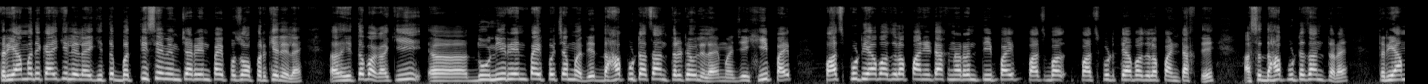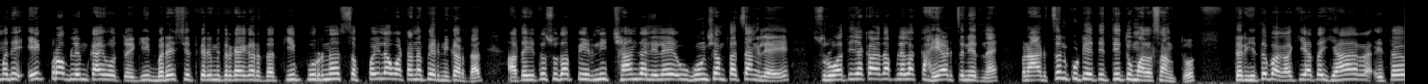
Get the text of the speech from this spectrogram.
तर यामध्ये काय केलेलं आहे की इथं बत्तीस एम एमच्या रेन पाईपचा वापर केलेला आहे. इथं बघा की दोन्ही रेन पाईपच्या मध्ये दहा फुटाचं अंतर ठेवलेलं आहे. म्हणजे ही पाईप पाच फूट या बाजूला पाणी टाकणार आणि ती पाईप पाच बा पाच फूट त्या बाजूला पाणी टाकते. असं दहा फुटाचं अंतर आहे. तर यामध्ये एक प्रॉब्लेम काय होतोय की बरेच शेतकरी मित्र काय करतात की पूर्ण सप्पईला वाटाणा पेरणी करतात. आता इथं सुद्धा पेरणी छान झालेली आहे उगवण क्षमता चांगली आहे. सुरुवातीच्या काळात आपल्याला काही अडचण येत नाही पण अडचण कुठे येते ते तुम्हाला सांगतो. तर इथं बघा की आता ह्या इथं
